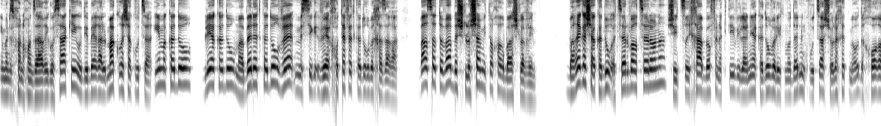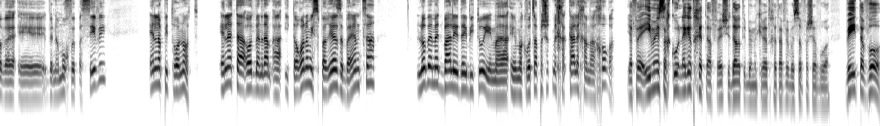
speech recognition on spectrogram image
אם אני זוכר נכון, זה אריגו סאקי, הוא דיבר על מה קורה שהקבוצה עם הכדור, בלי הכדור, מאבדת כדור ומשיג, וחוטפת כדור בחזרה. ברסה טובה בשלושה מתוך ארבעה שלבים. ברגע שהכדור אצל ברצלונה, שהיא צריכה באופן אקטיבי להניע כדור ולהתמודד עם קבוצה שהולכת מאוד אחורה ו, אה, ונמוך ופסיבי, אין לה פתרונות. אין לה את העוד בן אדם, היתרון המספרי הזה באמצע, לא באמת בא לידי ביטוי, אם, ה- אם הקבוצה פשוט מחכה לך מאחורה. יפה, אם הם ישחקו נגד חטאפה, שידרתי במקרה את חטאפה בסוף השבוע, והיא תבוא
